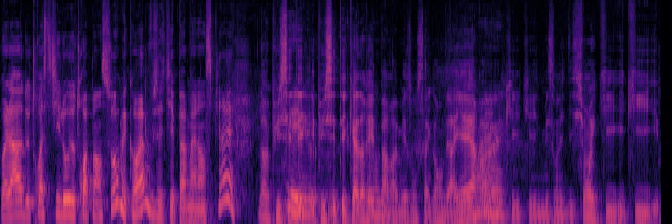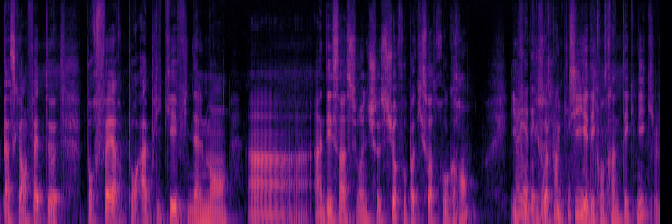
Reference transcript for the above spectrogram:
voilà, deux trois stylos, deux trois pinceaux, mais quand même, vous étiez pas mal inspirés. Non, et puis c'était Et- et, puis c'était cadré par euh, Maison Sagan derrière, Ouais, euh, ouais. Qui, qui est une maison d'édition et qui, et qui parce qu'en fait euh, pour faire pour appliquer finalement un, un dessin sur une chaussure, faut pas qu'il soit trop grand. Il y faut qu'il soit plus petit. Il y a des contraintes techniques Mhm.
